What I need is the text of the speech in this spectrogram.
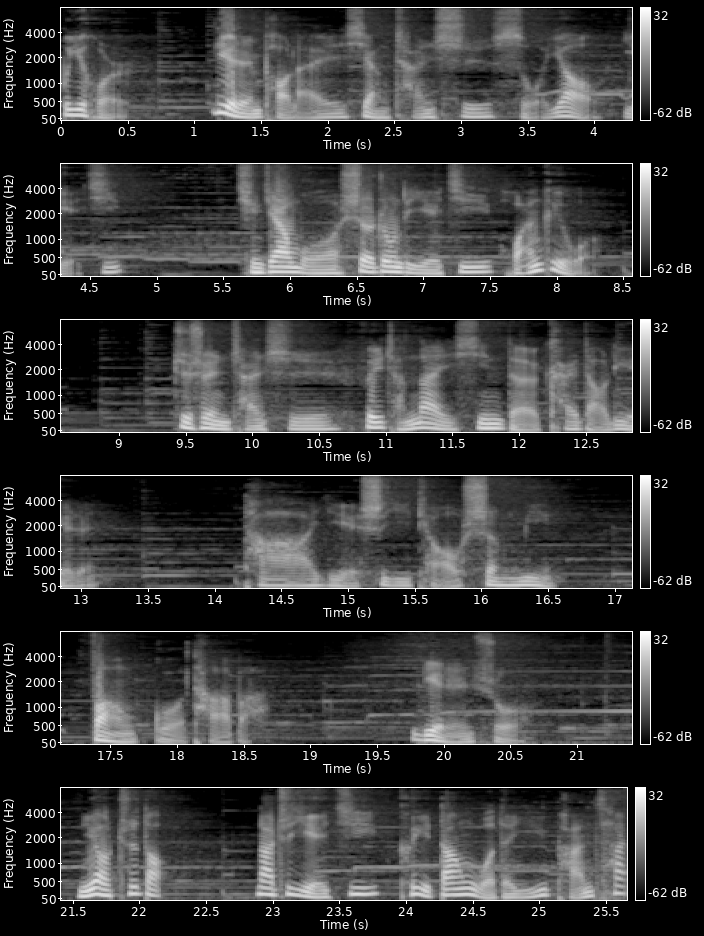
不一会儿，猎人跑来向禅师索要野鸡，请将我射中的野鸡还给我。智顺禅师非常耐心地开导猎人：“他也是一条生命，放过他吧。”猎人说：“你要知道，那只野鸡可以当我的一盘菜。”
